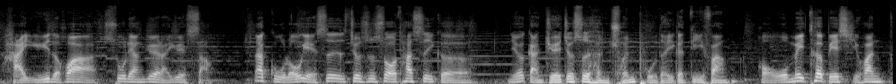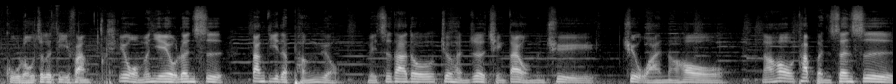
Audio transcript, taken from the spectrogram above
海鱼的话数量越来越少。那鼓楼也是，就是说它是一个，你会感觉就是很淳朴的一个地方。哦，我们也特别喜欢鼓楼这个地方，因为我们也有认识当地的朋友，每次他都就很热情带我们去去玩，然后。然后他本身是，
